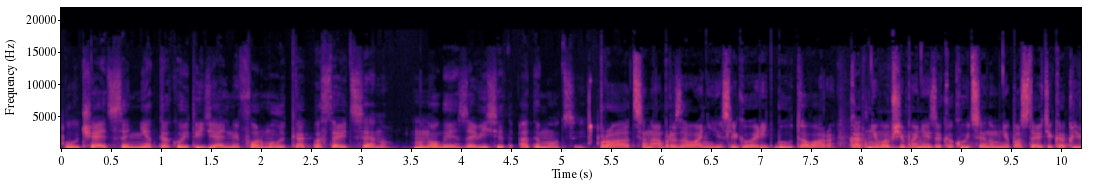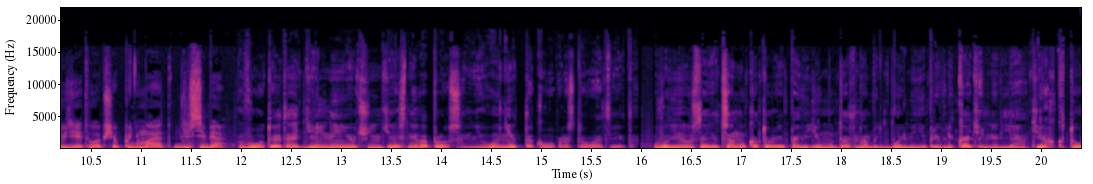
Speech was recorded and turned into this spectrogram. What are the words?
Получается, нет какой-то идеальной формулы, как поставить цену. Многое зависит от эмоций. Про ценообразование, если говорить бы у товара. Как мне вообще понять, за какую цену мне поставить, и как люди это вообще понимают для себя? Вот, это отдельный и очень интересный вопрос. На него нет такого простого ответа. Вы ставите цену, которая, по-видимому, должна быть более-менее привлекательной для тех, кто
